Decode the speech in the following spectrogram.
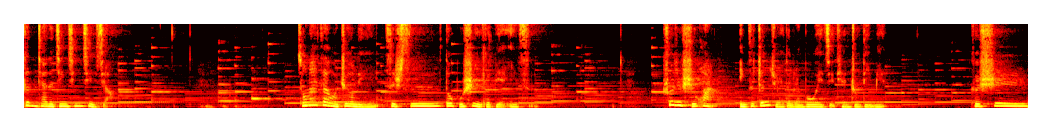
更加的斤斤计较。从来在我这里，自私都不是一个贬义词。说句实话，影子真觉得人不为己，天诛地灭。可是，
